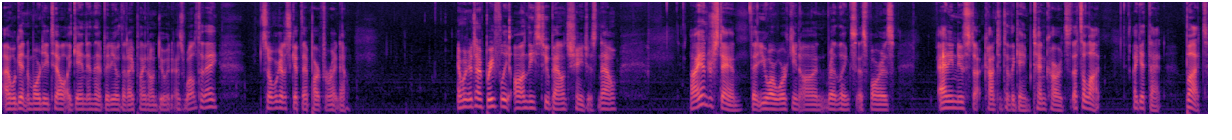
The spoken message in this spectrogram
I will get into more detail again in that video that I plan on doing as well today. So we're going to skip that part for right now. And we're going to talk briefly on these two balance changes. Now, I understand that you are working on RedLynx as far as adding new content to the game. 10 cards. That's a lot. I get that. But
